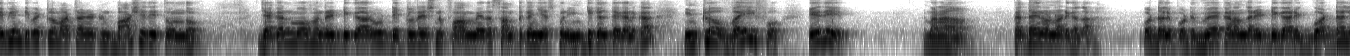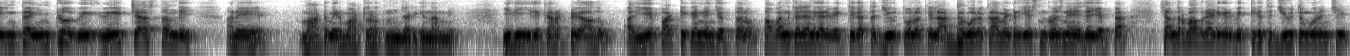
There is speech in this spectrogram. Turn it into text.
ఏబిఎన్ డిబేట్లో మాట్లాడినటువంటి భాష ఏదైతే ఉందో జగన్మోహన్ రెడ్డి గారు డిక్లరేషన్ ఫామ్ మీద సంతకం చేసుకుని ఇంటికి వెళ్తే కనుక ఇంట్లో వైఫ్ ఏది? మన పెద్ద ఆయన ఉన్నాడు కదా గొడ్డలిపోటు వివేకానంద రెడ్డి గారి గొడ్డలి ఇంకా ఇంట్లో వే వెయిట్ చేస్తుంది అనే మాట మీరు మాట్లాడుతుంది జరిగిందని ఇది ఇది కరెక్ట్ కాదు. అది ఏ పార్టీకి నేను చెప్తాను. పవన్ కళ్యాణ్ గారి వ్యక్తిగత జీవితంలోకి వెళ్ళి అడ్డగోలు కామెంటరీ చేసిన రోజు నేను ఇదే చెప్పా. చంద్రబాబు నాయుడు గారి వ్యక్తిగత జీవితం గురించి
